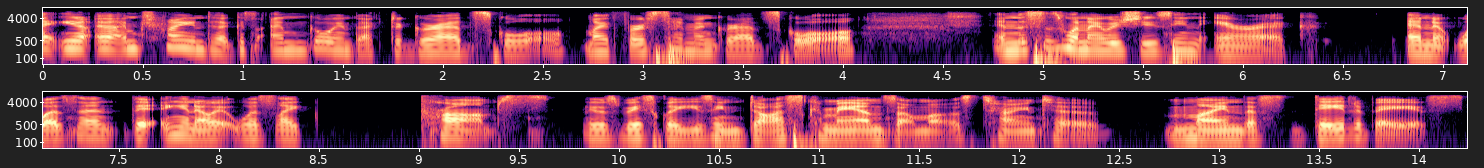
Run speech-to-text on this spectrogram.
I you know I'm trying to because I'm going back to grad school, my first time in grad school, and this is when I was using ERIC, and it wasn't the you know it was like prompts. It was basically using DOS commands almost trying to mine this database.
